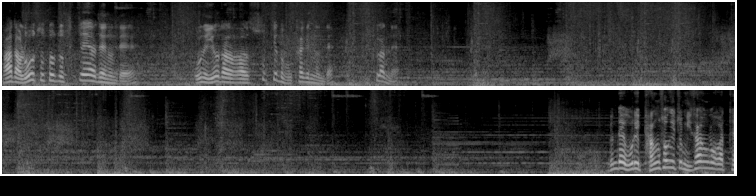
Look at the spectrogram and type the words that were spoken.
아 나 로스 소드 숙제해야 되는데 오늘 이러다가 숙제도 못 하겠는데 큰일 났네 근데 우리 방송이 좀 이상한 것 같아.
